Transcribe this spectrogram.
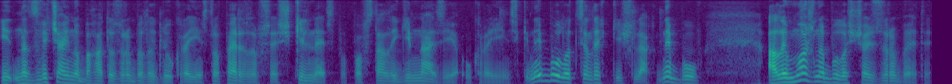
І надзвичайно багато зробили для українства. Перш за все, шкільництво, повстали гімназія українські. Не було це легкий шлях, не був. Але можна було щось зробити.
